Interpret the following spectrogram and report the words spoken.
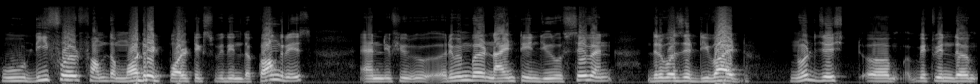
who differed from the moderate politics within the Congress. And if you remember 1907 there was a divide not just uh, between the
